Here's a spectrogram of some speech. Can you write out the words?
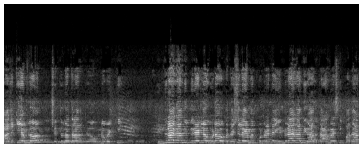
రాజకీయంలో చతురత ఉన్న వ్యక్తి ఇందిరాగాంధీ పీరియడ్లో కూడా ఒక దశలో ఏమనుకుంటారంటే ఇందిరాగాంధీ కాదు కాంగ్రెస్కి ప్రధాన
